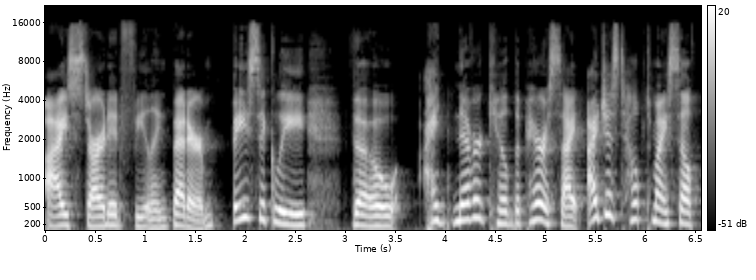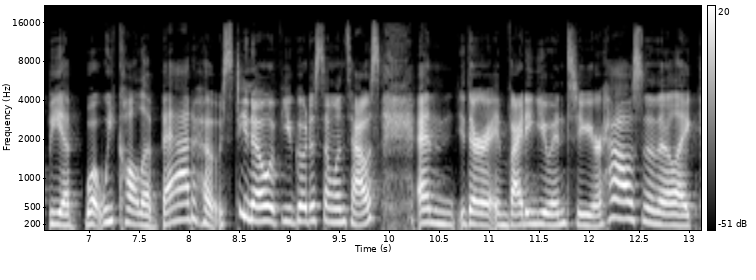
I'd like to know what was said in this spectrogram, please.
I started feeling better. Basically, though, I never killed the parasite. I just helped myself be a what we call a bad host. You know, if you go to someone's house and they're inviting you into your house and they're like,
